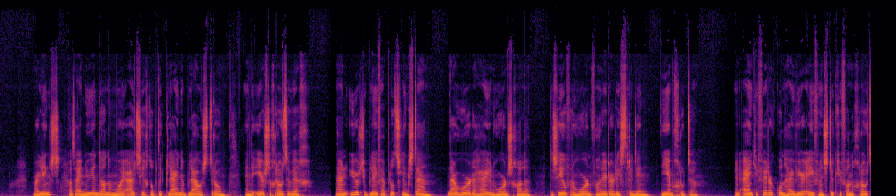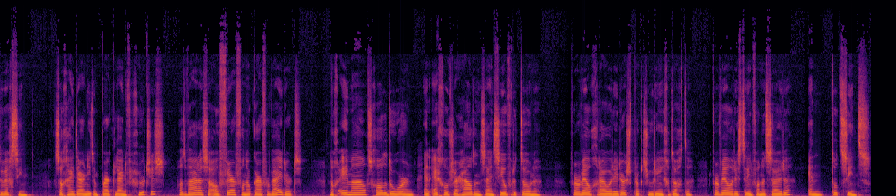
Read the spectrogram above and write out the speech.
Maar links had hij nu en dan een mooi uitzicht op de kleine blauwe stroom en de eerste grote weg. Na een uurtje bleef hij plotseling staan. Daar hoorde hij een hoorn schallen, de zilveren hoorn van ridder Ristredin, die hem groette. Een eindje verder kon hij weer even een stukje van de grote weg zien. Zag hij daar niet een paar kleine figuurtjes? Wat waren ze al ver van elkaar verwijderd? Nog eenmaal schalde de hoorn en echo's herhaalden zijn zilveren tonen. Vaarwel, grauwe ridder, sprak Tjuri in gedachten. Vaarwel, Ristrin van het zuiden, en tot ziens.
